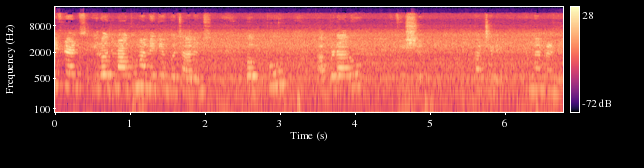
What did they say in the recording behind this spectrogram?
హాయ్ ఫ్రెండ్స్ ఈరోజు నాకు మనకి ఇంకో ఛాలెంజ్ పప్పు అప్పడాలు ఫిష్ పచ్చడి. ఉన్నానండి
